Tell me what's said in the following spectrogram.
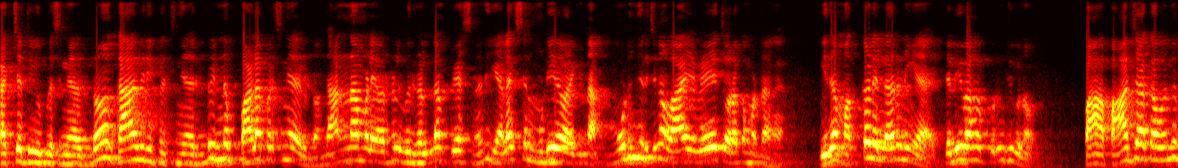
கச்சத்தீவு பிரச்சனையா இருக்கட்டும் காவிரி பிரச்சனையா இருக்கட்டும் இன்னும் பல பிரச்சனையா இருக்கட்டும். அந்த அண்ணாமலை அவர்கள் இவர்கள் எல்லாம் பேசுனது எலெக்ஷன் முடியிற வரைக்கும் தான். முடிஞ்சிருச்சுன்னா வாயவே திறக்க மாட்டாங்க. இதை மக்கள் எல்லாரும் நீங்க தெளிவாக புரிஞ்சுக்கணும். பா பாஜக வந்து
